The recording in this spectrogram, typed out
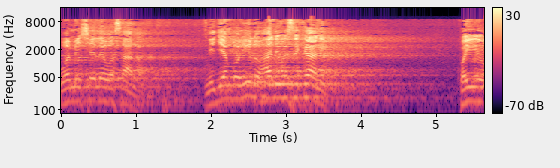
wamechelewa sana. Ni jambo hilo haliwezekani. Kwa hiyo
